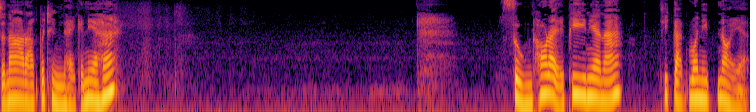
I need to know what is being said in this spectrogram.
จะน่ารักไปถึงไหนกันเนี่ยฮะ สูงเท่าไหร่พี่เนี่ยนะ ที่กัดว่านิดหน่อยอะ่ะ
